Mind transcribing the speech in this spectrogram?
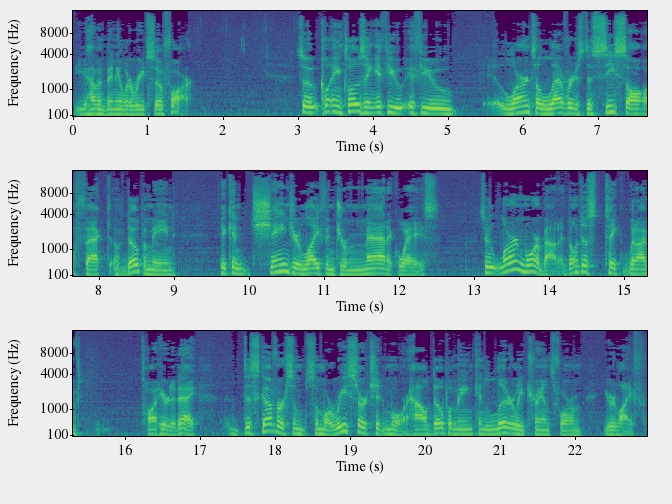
you haven't been able to reach so far. So, in closing, if you if you learn to leverage the seesaw effect of dopamine, it can change your life in dramatic ways. So, learn more about it. Don't just take what I've taught here today. Discover some some more, research it more. How dopamine can literally transform your life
